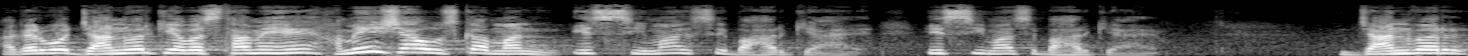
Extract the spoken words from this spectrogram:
अगर वो जानवर की अवस्था में है, हमेशा उसका मन इस सीमा से बाहर क्या है, इस सीमा से बाहर क्या है। जानवर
